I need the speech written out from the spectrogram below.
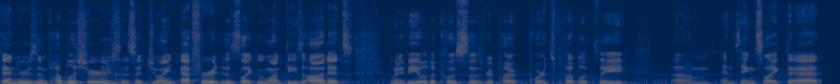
vendors and publishers as a joint effort is like we want these audits we want to be able to post those reports publicly um, and things like that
